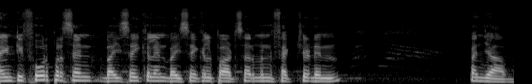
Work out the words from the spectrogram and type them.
94% bicycle and bicycle parts are manufactured in Punjab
